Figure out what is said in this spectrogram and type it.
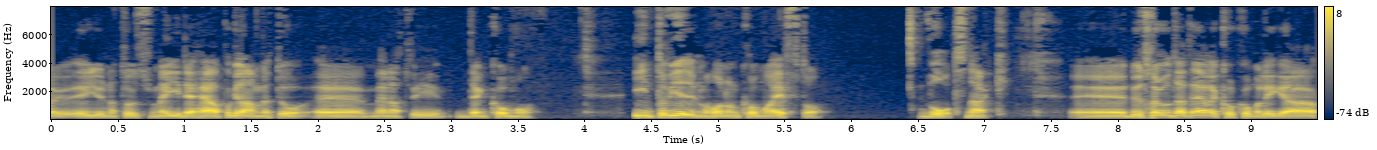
är ju naturligtvis med i det här programmet då. Eh, men att vi, den kommer, intervjun med honom kommer efter vårt snack. Eh, du tror inte att RIK kommer ligga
